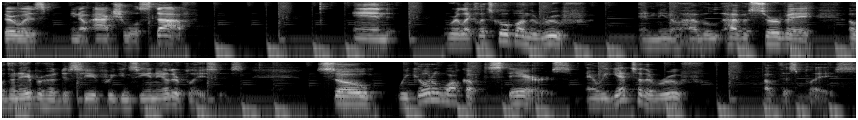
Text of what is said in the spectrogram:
there was you know actual stuff and we're like let's go up on the roof and you know have a, have a survey of the neighborhood to see if we can see any other places so we go to walk up the stairs and we get to the roof of this place.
